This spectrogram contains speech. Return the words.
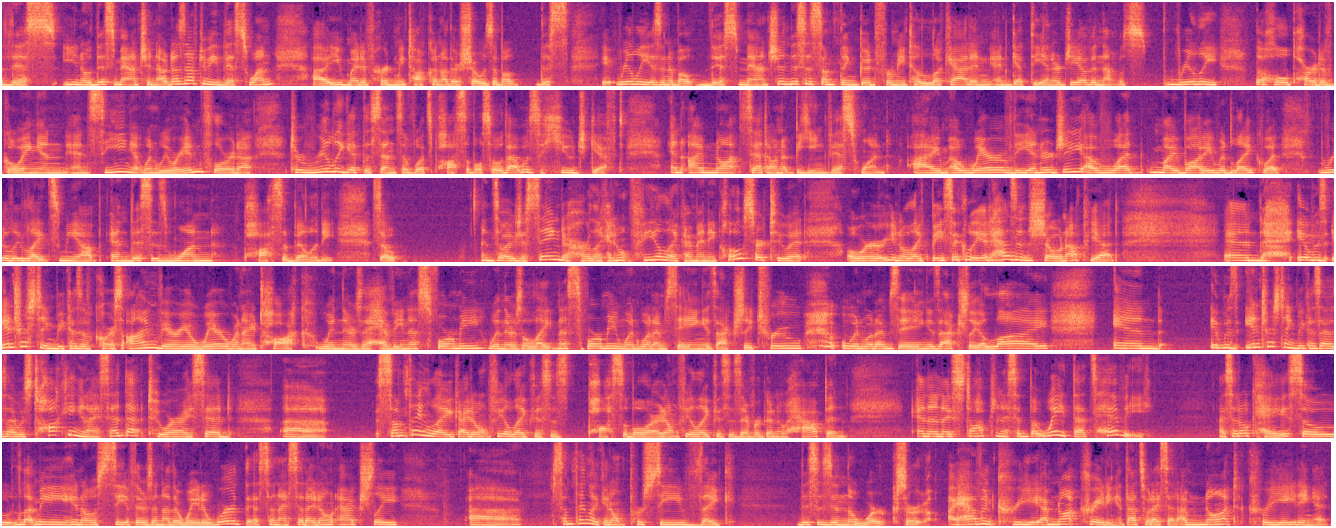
this you know this mansion. Now it doesn't have to be this one. Uh, you might have heard me talk on other shows about this. It really isn't about this mansion. This is something good for me to look at and, and get the energy of and that was really the whole part of going and, and seeing it when we were in florida to really get the sense of what's possible. So that was a huge gift. And i'm not set on it being this one. I'm aware of the energy of what my body would like, what really lights me up. And this is one possibility. So and so I was just saying to her, like, I don't feel like I'm any closer to it, or, you know, like basically it hasn't shown up yet. And it was interesting because, of course, I'm very aware when I talk when there's a heaviness for me, when there's a lightness for me, when what I'm saying is actually true, when what I'm saying is actually a lie. And it was interesting because as I was talking and I said that to her, I said, uh, something like, I don't feel like this is possible or I don't feel like this is ever going to happen. And then I stopped and I said, But wait, that's heavy. I said, Okay, so let me, you know, see if there's another way to word this. And I said, I don't actually, uh, something like I don't perceive like this is in the works or I haven't create I'm not creating it. That's what I said. I'm not creating it.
